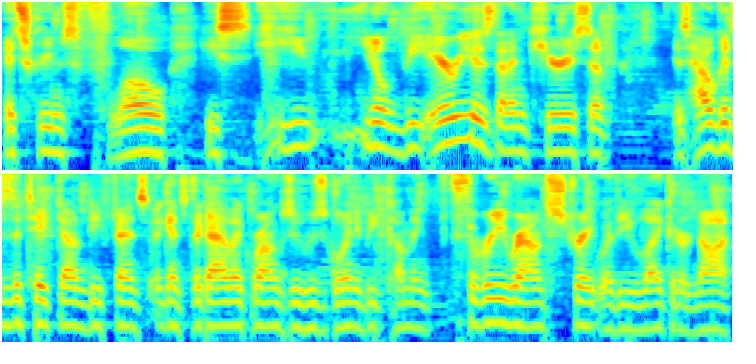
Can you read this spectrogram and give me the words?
It screams flow. He's he, you know, the areas that I'm curious of is how good is the takedown defense against a guy like Rong Zhu who's going to be coming three rounds straight, whether you like it or not.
